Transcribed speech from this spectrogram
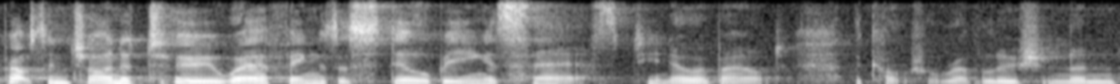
perhaps in China too, where things are still being assessed, you know, about the Cultural Revolution and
